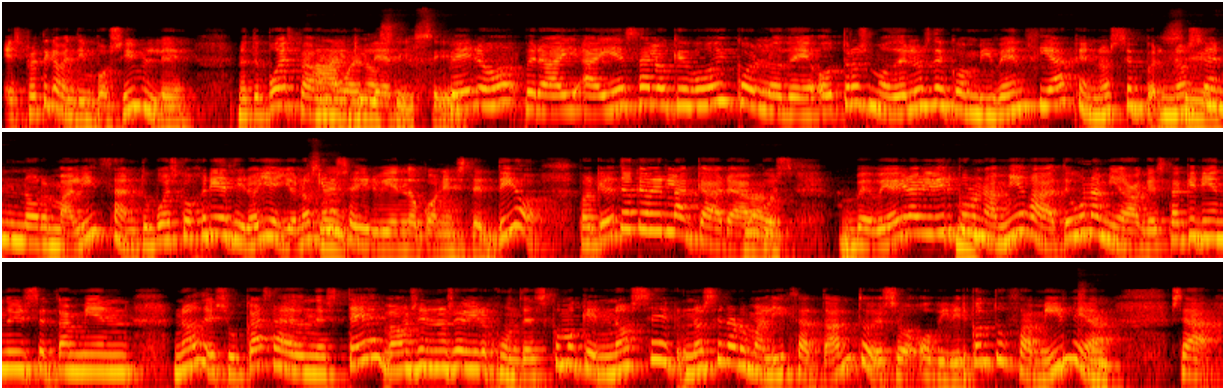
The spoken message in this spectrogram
es prácticamente imposible. No te puedes pagar Ah, un bueno, alquiler. sí, sí. Pero, pero ahí, ahí es a lo que voy con lo de otros modelos de convivencia que no se, no Sí. se normalizan. Tú puedes coger y decir, oye, yo no quiero seguir viviendo con este tío. ¿Por qué le tengo que ver la cara? Claro. Pues me voy a ir a vivir con Mm. una amiga. Tengo una amiga que está queriendo irse también, ¿no? De su casa, de donde esté, vamos a irnos a vivir juntas. Es como que no se, no se normaliza tanto eso. O vivir con tu familia. O sea,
